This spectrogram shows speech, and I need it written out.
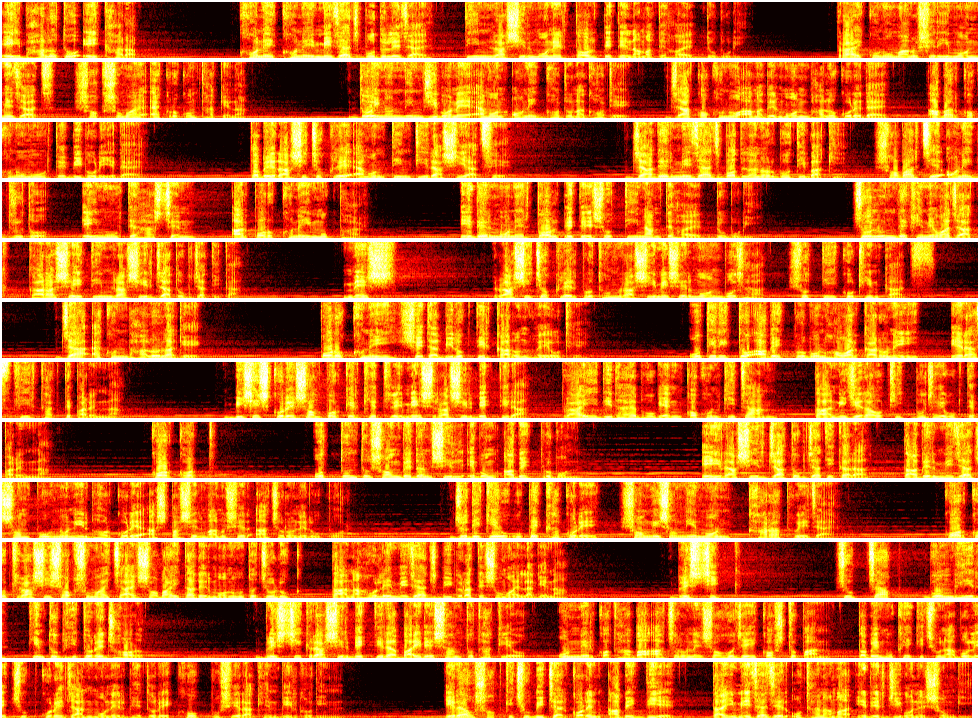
এই ভালো তো এই খারাপ। ক্ষণে ক্ষণে মেজাজ বদলে যায়, তিন রাশির মনের তল পেতে নামাতে হয় ডুবুরি। প্রায় কোনো মানুষেরই মন মেজাজ সবসময় একরকম থাকে না। দৈনন্দিন জীবনে এমন অনেক ঘটনা ঘটে, যা কখনো আমাদের মন ভালো করে দেয়, আবার কখনো মুহূর্তে বিগড়িয়ে দেয়। তবে রাশিচক্রে এমন তিনটি রাশি আছে, যাদের মেজাজ বদলানোর গতি বাকি, সবার চেয়ে অনেক দ্রুত এই মুহূর্তে হাসছেন আর পরক্ষণেই মুখ ভার। এদের মনের তল পেতে সত্যিই নামতে হয় ডুবুরি। চলুন দেখে নেওয়া যাক কারা সেই তিন রাশির জাতক জাতিকা। মেষ। রাশিচক্রের প্রথম রাশি মেষের মন বোঝা সত্যিই কঠিন কাজ। যা এখন ভালো লাগে। পরক্ষণেই সেটা বিরক্তির কারণ হয়ে ওঠে। অতিরিক্ত আবেগপ্রবণ হওয়ার কারণেই এরা স্থির থাকতে পারেন না। বিশেষ করে সম্পর্কের ক্ষেত্রে মেষ রাশির ব্যক্তিরা প্রায়ই দ্বিধায় ভোগেন কখন কি চান, তা নিজেরাও ঠিক বুঝে উঠতে পারেন না। কর্কট, অত্যন্ত সংবেদনশীল এবং আবেগপ্রবণ। এই রাশির জাতক জাতিকারা তাদের মেজাজ সম্পূর্ণ নির্ভর করে আশপাশের মানুষের আচরণের উপর। যদি কেউ উপেক্ষা করে, সঙ্গে সঙ্গে মন খারাপ হয়ে যায়। কর্কট রাশি সবসময় চায় সবাই তাদের মনমতো চলুক, তা না হলে মেজাজ বিগড়াতে সময় লাগে না। বৃশ্চিক। চুপচাপ, গম্ভীর, কিন্তু ভিতরে ঝড়। বৃশ্চিক রাশির ব্যক্তিরা বাইরে শান্ত থাকলেও, অন্যের কথা বা আচরণে সহজেই কষ্ট পান, তবে মুখে কিছু না বলে চুপ করে যান মনের ভেতরে ক্ষোভ পুষে রাখেন দীর্ঘদিন। এরাও সবকিছু বিচার করেন আবেগ দিয়ে, তাই মেজাজের ওঠানামা এদের জীবনের সঙ্গী।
